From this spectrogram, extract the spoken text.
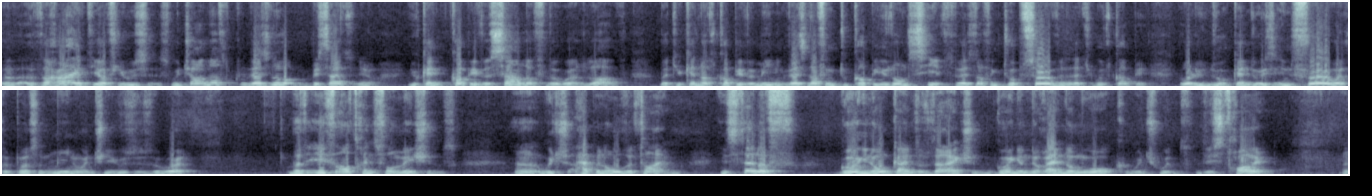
a, variety of uses which are not. There's no besides, you know, you can copy the sound of the word love, but you cannot copy the meaning. There's nothing to copy. You don't see it. There's nothing to observe that you could copy. All you do can do is infer what the person means when she uses the word. But if our transformations uh, which happen all the time, instead of going in all kinds of directions, going in a random walk which would destroy uh,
